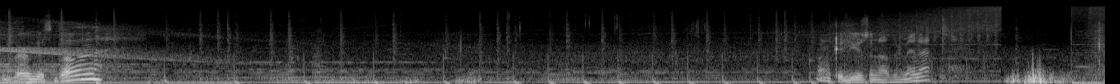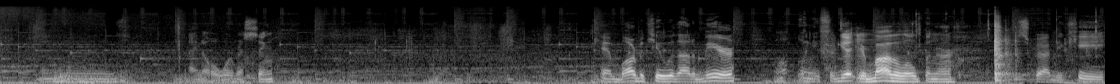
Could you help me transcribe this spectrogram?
the burger's done. I could use another minute. And I know what we're missing. Can't barbecue without a beer. Well, when you forget your bottle opener, just grab your key.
